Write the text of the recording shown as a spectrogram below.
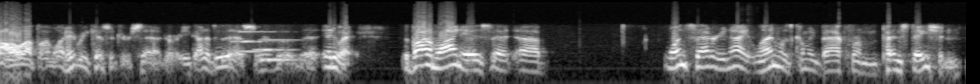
follow up on what Henry Kissinger said, or you got to do this. Anyway, the bottom line is that uh, one Saturday night, Len was coming back from Penn Station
